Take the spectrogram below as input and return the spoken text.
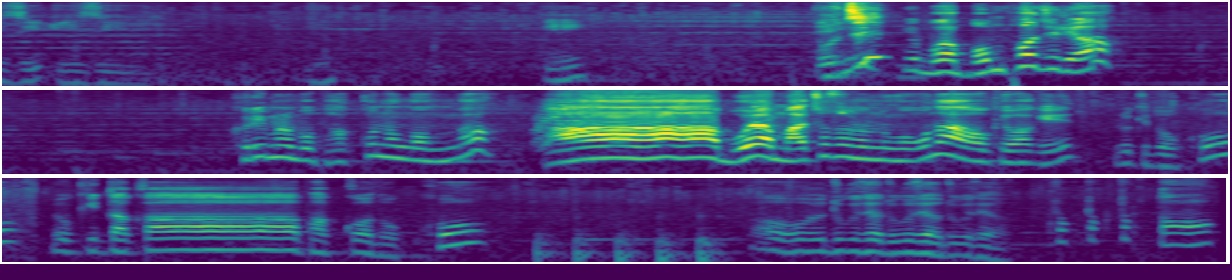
easy easy. 이? 이? 뭐지? 이게 뭐야 뭔 퍼즐이야? 그림을 뭐 바꾸는 건가? 아, 아 모양 맞춰서 놓는 거구나 오케이 확인 이렇게 놓고 여기다가 바꿔 놓고 어 어, 누구세요 누구세요 누구세요 똑똑똑똑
